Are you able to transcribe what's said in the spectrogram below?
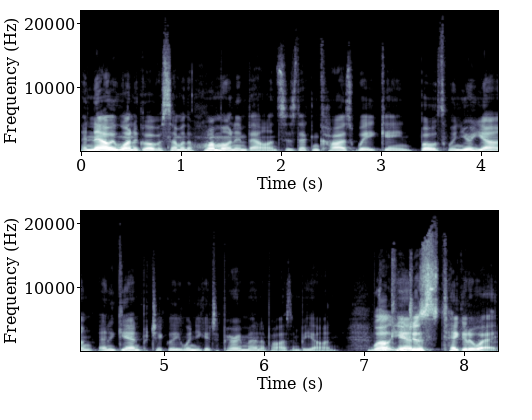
And now we want to go over some of the hormone imbalances that can cause weight gain, both when you're young and again, particularly when you get to perimenopause and beyond. Well, so you just- take it away.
